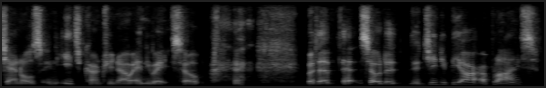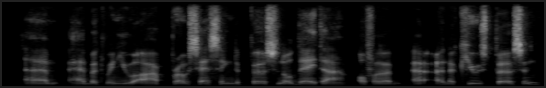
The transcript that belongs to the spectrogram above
channels in each country now anyway. So, but uh, uh, so the, the GDPR applies. Um, but when you are processing the personal data of a, an accused person,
